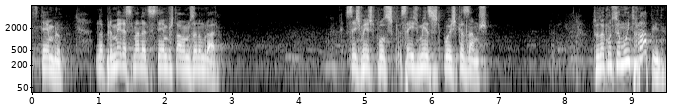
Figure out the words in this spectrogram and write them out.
Setembro. Na primeira semana de setembro estávamos a namorar. Seis meses depois, seis meses depois casamos. Tudo aconteceu muito rápido.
